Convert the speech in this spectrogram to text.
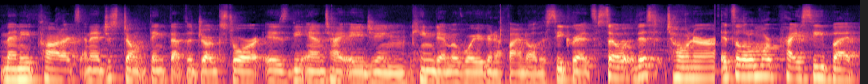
many products and I just don't think that the drugstore is the anti-aging kingdom of where you're gonna find all the secrets. So this toner, it's a little more pricey, but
